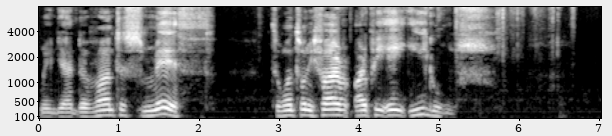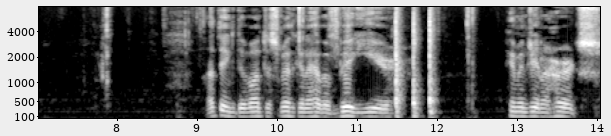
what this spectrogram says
We got Devonta Smith to 125 RPA Eagles. I think Devonta Smith gonna have a big year. Him and Jalen Hurts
